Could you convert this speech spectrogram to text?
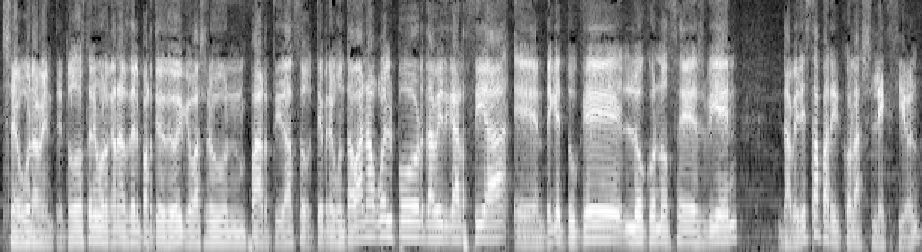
Seguramente. Todos tenemos ganas del partido de hoy, que va a ser un partidazo. Te preguntaba Nahuel por David García. Eh, Enrique, tú que lo conoces bien, ¿David está para ir con la selección?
